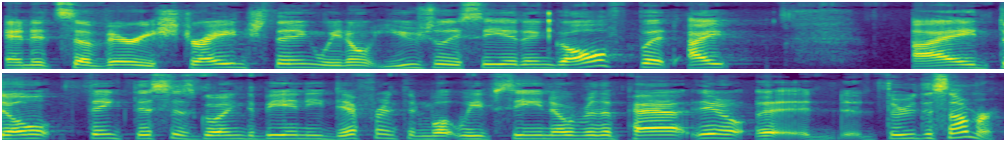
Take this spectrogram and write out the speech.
And it's a very strange thing. We don't usually see it in golf, but I I don't think this is going to be any different than what we've seen over the past, you know, uh, through the summer.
